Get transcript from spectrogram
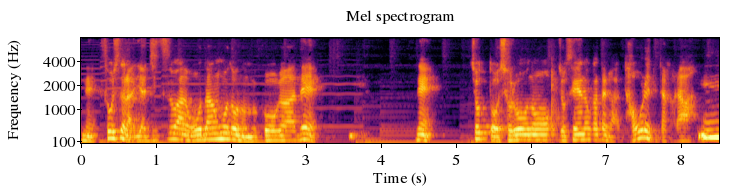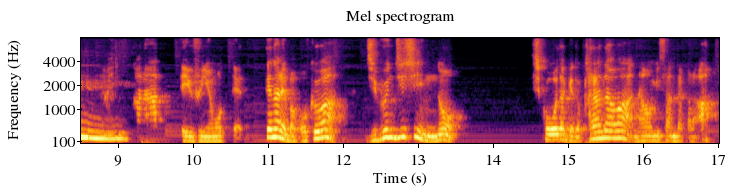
ね、そうしたら、いや、実は横断歩道の向こう側で、ね、ちょっと初老の女性の方が倒れてたから、うん。かなっていうふうに思って。ってなれば僕は自分自身の思考だけど、体は直美さんだから、あ、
